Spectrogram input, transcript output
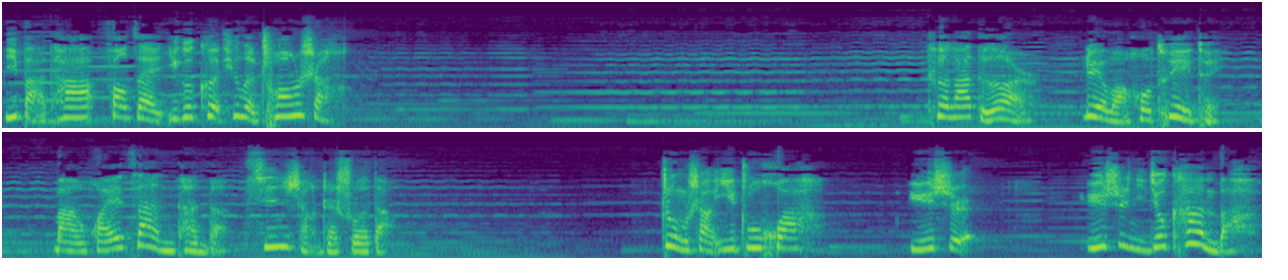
你把它放在一个客厅的窗上。特拉德尔略往后退退，满怀赞叹的欣赏着说道：“种上一株花，于是，于是你就看吧。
